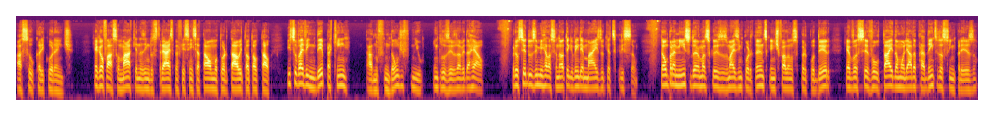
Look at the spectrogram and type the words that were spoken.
açúcar e corante. O que é que eu faço? Máquinas industriais com eficiência tal, motor tal e tal, tal, tal. Isso vai vender para quem tá no fundão de funil, inclusive na vida real. Para eu seduzir e me relacionar, eu tenho que vender mais do que a descrição. Então, para mim, isso é uma das coisas mais importantes que a gente fala no superpoder, que é você voltar e dar uma olhada para dentro da sua empresa,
